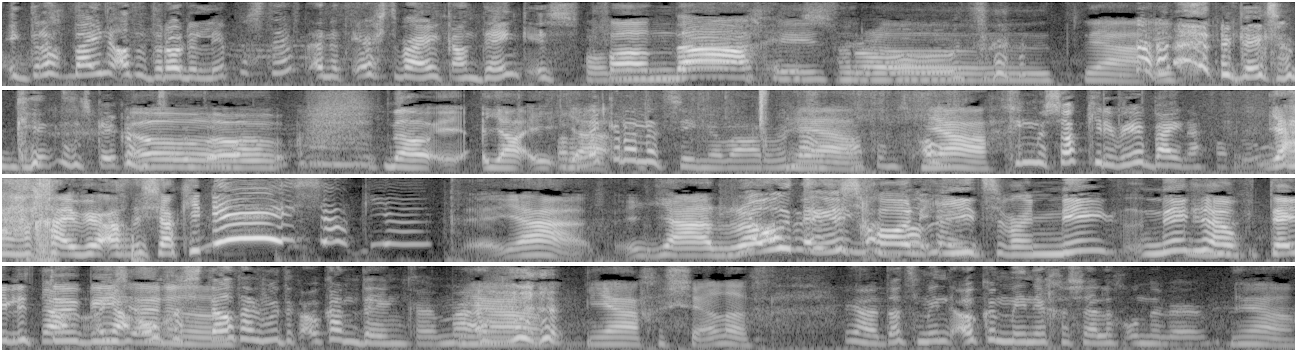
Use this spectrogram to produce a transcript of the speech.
ik draag bijna altijd rode lippenstift. En het eerste waar ik aan denk is... Vandaag is rood. Ja, ik... Dan keek zo'n kind, dus keek Oh, oh. Nou, ja, Wat ja. lekker aan het zingen waren we. Nou, Ja. ons... Oh, Ja. ging mijn zakje er weer bijna van. Ja, ga je weer achter je zakje? Nee, zakje! Eh, Ja, ja rood is gewoon iets waar niks, niks over Ja, teletubbies ja, en... ongesteldheid moet ik ook aan denken. Maar ja, Ja, ja, gezellig. dat is min- ook een minder gezellig onderwerp. Ja.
